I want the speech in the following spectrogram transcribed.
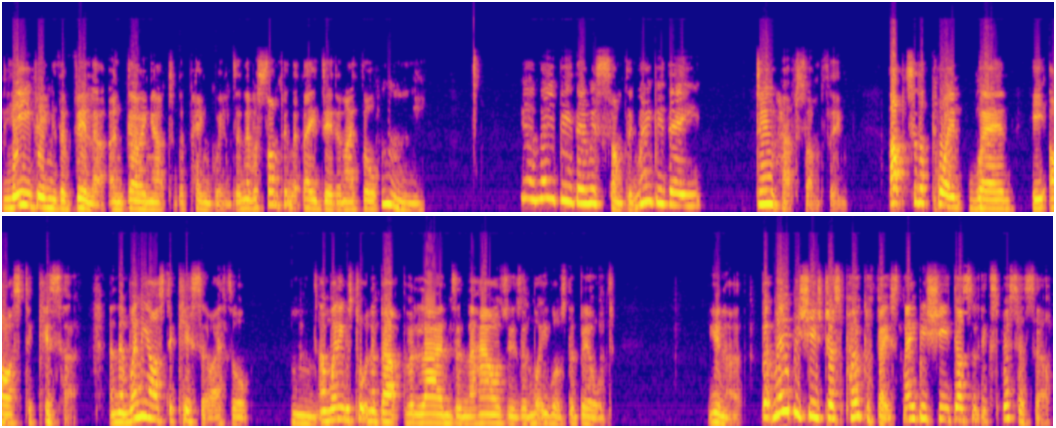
leaving the villa and going out to the penguins, and there was something that they did, and I thought, hmm, yeah, maybe there is something. Maybe they do have something. Up to the point when he asked to kiss her, and then when he asked to kiss her, I thought, hmm. And when he was talking about the lands and the houses and what he wants to build you know. But maybe she's just poker faced. Maybe she doesn't express herself.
